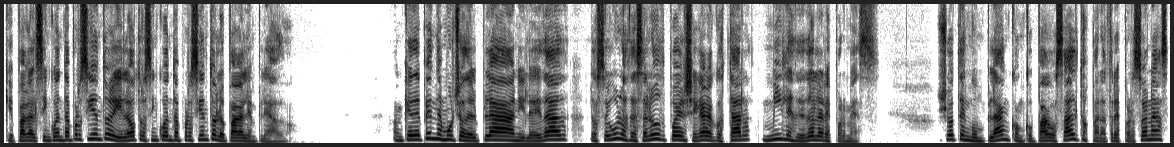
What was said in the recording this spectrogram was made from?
que paga el 50% y el otro 50% lo paga el empleado. Aunque depende mucho del plan y la edad, los seguros de salud pueden llegar a costar miles de dólares por mes. Yo tengo un plan con copagos altos para tres personas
